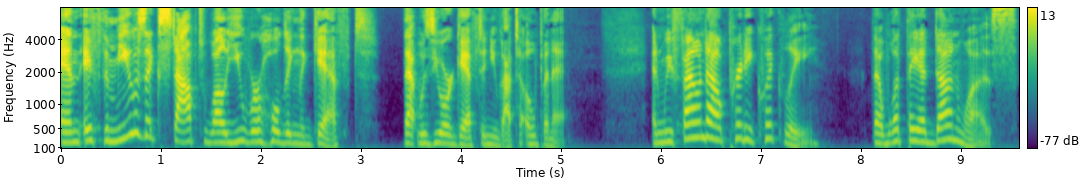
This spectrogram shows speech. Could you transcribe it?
And if the music stopped while you were holding the gift, that was your gift and you got to open it. And we found out pretty quickly that what they had done was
